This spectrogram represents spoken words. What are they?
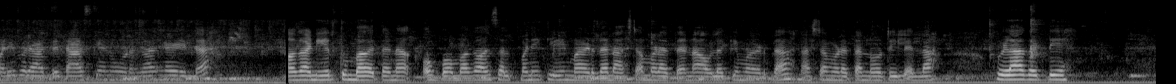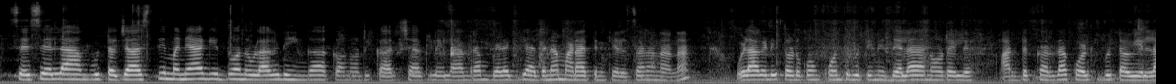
ಮಳೆ ಬರತ್ತೈತೆ ಹಾಸಿಗೆನೂ ಒಣಗಂಗೇ ಇಲ್ಲ. ಮಗ ನೀರು ತುಂಬಾಗತ್ತಾನ ಒಬ್ಬ ಮಗ ಒಂದು ಸ್ವಲ್ಪ ಮನೆ ಕ್ಲೀನ್ ಮಾಡ್ದೆ, ನಾಷ್ಟ ಮಾಡತ್ತಾನ ಅವಲಕ್ಕಿ ಮಾಡ್ದೆ, ನಾಷ್ಟ ಮಾಡತ್ತಾನ ನೋಡ್ರಿ ಇಲ್ಲೆಲ್ಲ. ಉಳ್ಳಾಗಡ್ಡಿ, ಸಸಿ ಎಲ್ಲ ಆಗ್ಬಿಟ್ಟು ಜಾಸ್ತಿ ಮನೆಯಾಗಿದ್ದು ಅಂದ್ರೆ ಉಳ್ಳಾಗಡ್ಡಿ ಹಿಂಗೆ ಹಾಕವ್ ನೋಡ್ರಿ ಖರ್ಚಾಗಲಿಲ್ಲ ಅಂದ್ರೆ ಬೆಳಗ್ಗೆ ಅದನ್ನು ಮಾಡತ್ತೀನಿ ಕೆಲಸನ ನಾನು. ಉಳ್ಳಾಗಡ್ಡಿ ತೊಡ್ಕೊಂಡು ಕುಂತು ಇದೆಲ್ಲ ನೋಡ್ರಿ ಇಲ್ಲಿ ಅರ್ಧಕ್ಕೆ ಅರ್ಧ ಕೊಳ್ತ್ಬಿಟ್ಟವು. ಎಲ್ಲ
